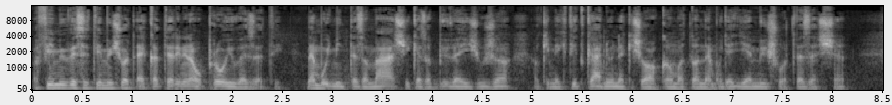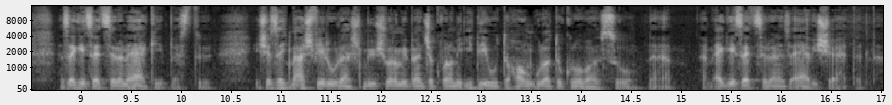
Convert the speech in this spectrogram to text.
A filmművészeti műsort Ekaterina Oproju vezeti. Nem úgy, mint ez a másik, ez a Büvei Zsuzsa, aki még titkárnőnek is alkalmatlan nem, hogy egy ilyen műsort vezessen. Ez egész egyszerűen elképesztő. És ez egy másfél órás műsor, amiben csak valami idióta hangulatokról van szó. Nem, nem, egész egyszerűen ez elviselhetetlen.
